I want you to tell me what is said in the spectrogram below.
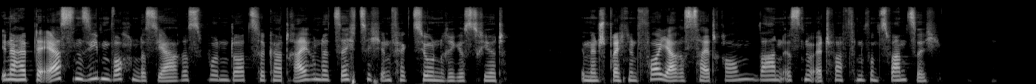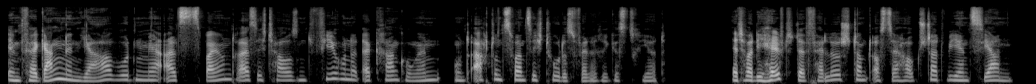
Innerhalb der ersten sieben Wochen des Jahres wurden dort circa 360 Infektionen registriert. Im entsprechenden Vorjahreszeitraum waren es nur etwa 25. Im vergangenen Jahr wurden mehr als 32.400 Erkrankungen und 28 Todesfälle registriert. Etwa die Hälfte der Fälle stammt aus der Hauptstadt Vientiane.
